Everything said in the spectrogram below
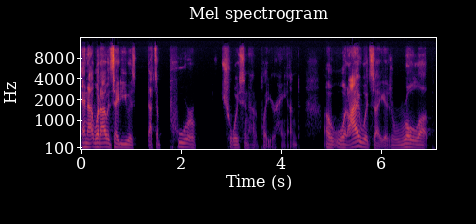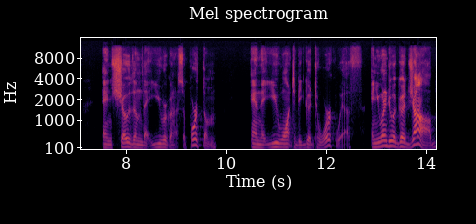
And I, what I would say to you is that's a poor choice in how to play your hand. Uh, what I would say is roll up and show them that you are going to support them and that you want to be good to work with and you want to do a good job,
